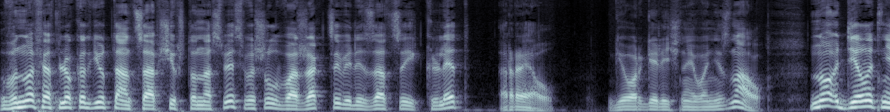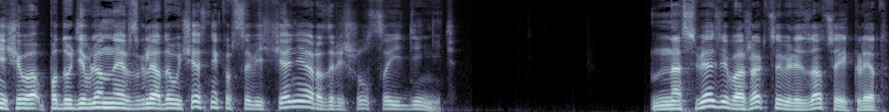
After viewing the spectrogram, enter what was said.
Вновь отвлек адъютант, сообщив, что на связь вышел вожак цивилизации Клет Рел. Георгий лично его не знал. Но делать нечего. Под удивленные взгляды участников совещания разрешил соединить. На связи вожак цивилизации Клет.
